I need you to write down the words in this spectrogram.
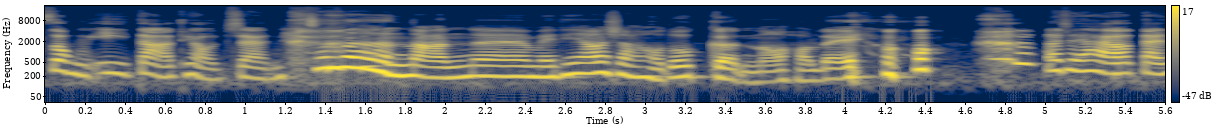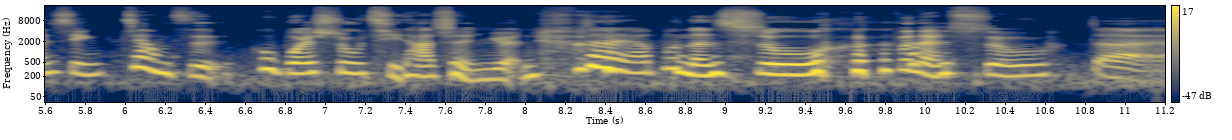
综艺大挑战，真的很难呢。每天要想好多梗哦，好累哦。而且还要担心这样子会不会输其他成员，对啊，不能输。不能输。对，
